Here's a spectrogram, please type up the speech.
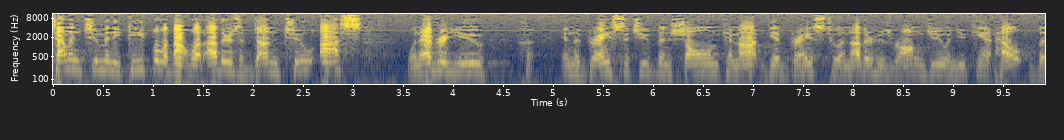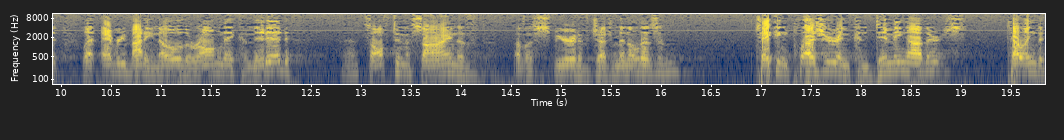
telling too many people about what others have done to us. Whenever you, in the grace that you've been shown, cannot give grace to another who's wronged you and you can't help but let everybody know the wrong they committed, that's often a sign of of a spirit of judgmentalism, taking pleasure in condemning others, telling the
